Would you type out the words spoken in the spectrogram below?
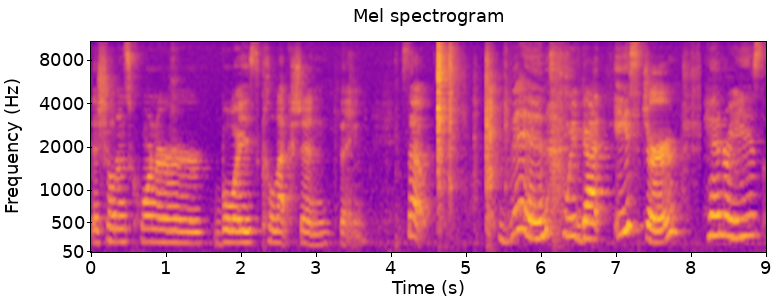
the Children's Corner Boys collection thing. So, then we've got Easter. Henry's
